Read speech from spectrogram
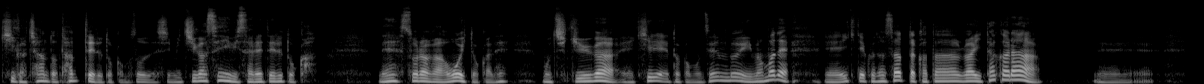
木がちゃんと立ってるとかもそうですし道が整備されてるとか。ね、空が青いとかねもう地球が、えー、綺麗とかも全部今まで、え生きてくださった方がいたから、えー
